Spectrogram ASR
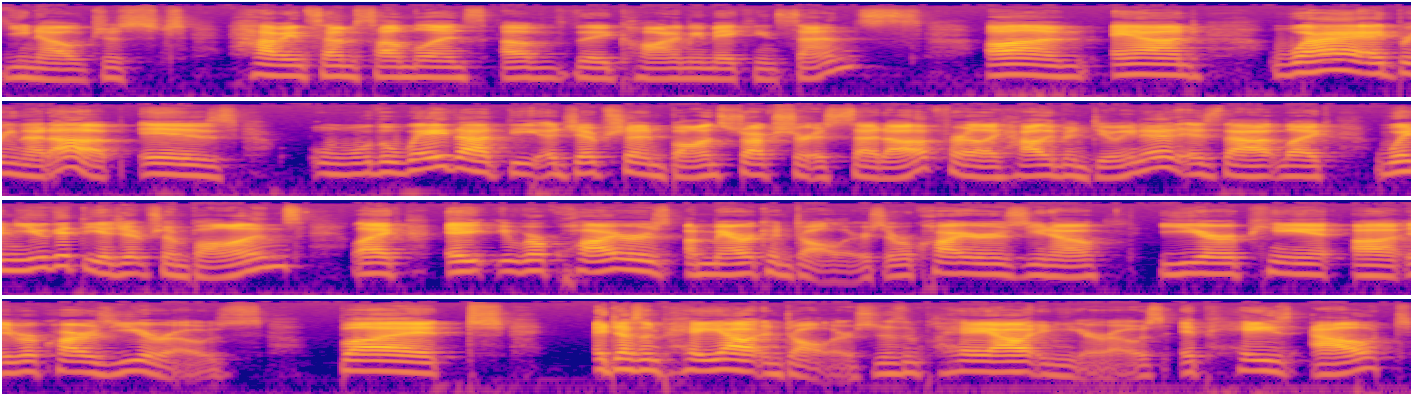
you know just having some semblance of the economy making sense. Um and why i bring that up is the way that the Egyptian bond structure is set up for like how they've been doing it is that like when you get the Egyptian bonds, like it, it requires American dollars. It requires, you know, European uh it requires euros. But it doesn't pay out in dollars. It doesn't pay out in euros. It pays out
